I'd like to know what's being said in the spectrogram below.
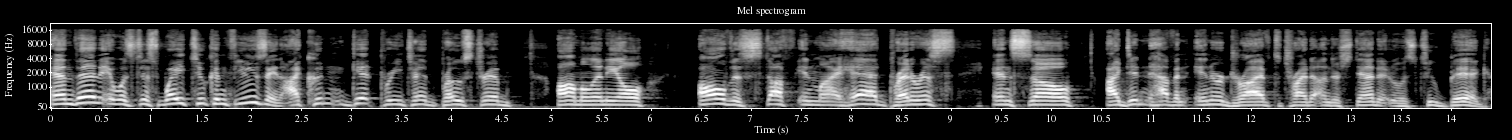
And then it was just way too confusing. I couldn't get pre trib, post trib, amillennial, all this stuff in my head, preterists and so I didn't have an inner drive to try to understand it, it was too big.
